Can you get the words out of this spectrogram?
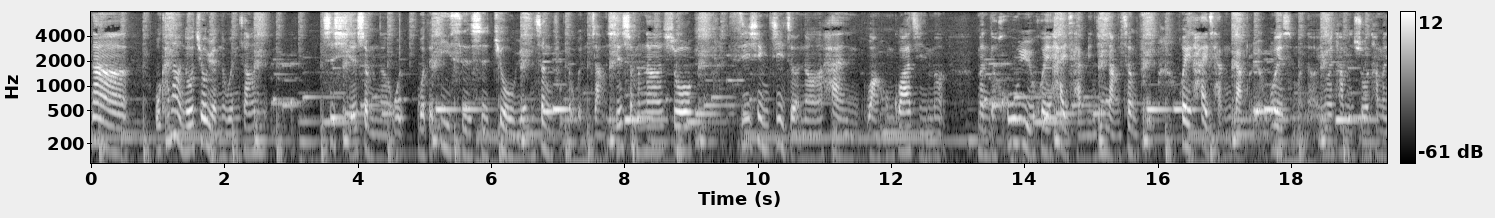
那我看到很多救援的文章。是写什么呢？我的意思是救援政府的文章，写什么呢？说 C 姓记者呢和网红瓜吉们们的呼吁会害惨民进党政府，会害惨港人。为什么呢？因为他们说他们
